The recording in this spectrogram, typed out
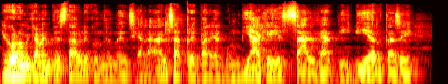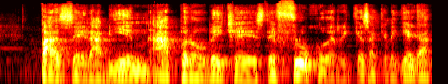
Económicamente estable, con tendencia a la alza, prepare algún viaje, salga, diviértase, pásela bien, aproveche este flujo de riqueza que le llega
